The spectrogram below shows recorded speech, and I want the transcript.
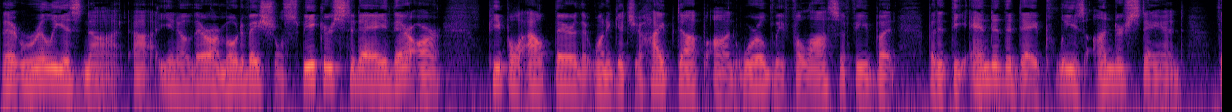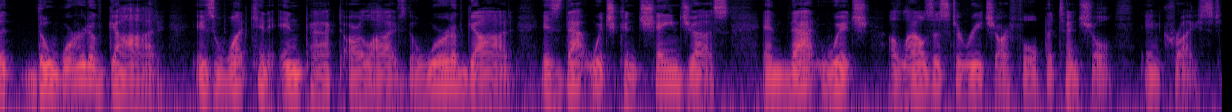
There really is not. Uh, you know, there are motivational speakers today. There are people out there that want to get you hyped up on worldly philosophy, but but at the end of the day, please understand that the Word of God is what can impact our lives. The Word of God is that which can change us and that which allows us to reach our full potential in Christ.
